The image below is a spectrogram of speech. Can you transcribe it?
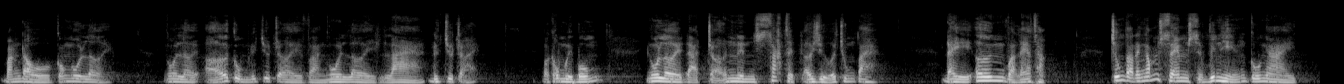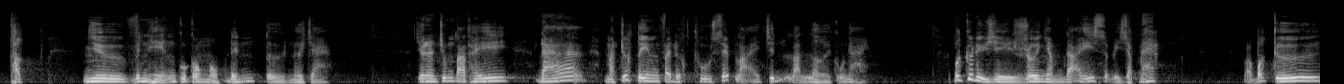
Ban đầu có ngôi lời. Ngôi lời ở cùng Đức Chúa Trời và ngôi lời là Đức Chúa Trời. Và câu 14, ngôi lời đã trở nên xác thịt ở giữa chúng ta. Đầy ơn và lẽ thật. Chúng ta đã ngắm xem sự vinh hiển của Ngài thật như vinh hiển của con một đến từ nơi cha. Cho nên chúng ta thấy đá mà trước tiên phải được thu xếp lại chính là lời của Ngài. Bất cứ điều gì rơi nhầm đá ấy sẽ bị dập nát. Và bất cứ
